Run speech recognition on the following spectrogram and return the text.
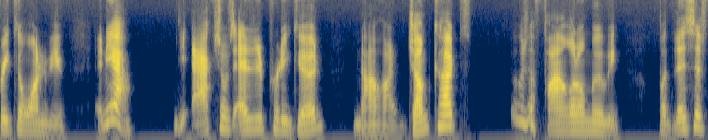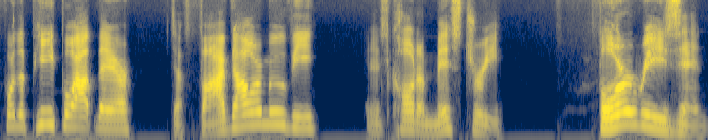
freaking one of you. And yeah, the action was edited pretty good. Not a lot of jump cuts. It was a fine little movie. But this is for the people out there. It's a $5 movie, and it's called a mystery for a reason.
